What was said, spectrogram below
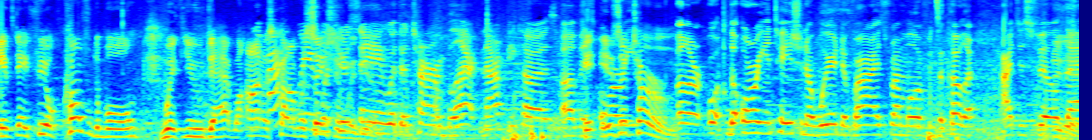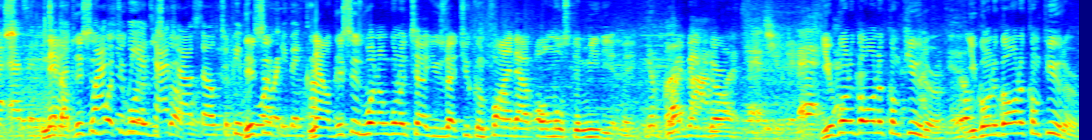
If they feel comfortable with you to have an honest I agree conversation what you're with saying you. with the term black, not because of its It is a term. or, or the orientation of where it divides from or if it's a color. I just feel It that is. as an now, like, this is why what should you're we to attach discover. ourselves to people This who is- already been Now, this is what I'm going to tell you is that you can find out almost immediately. Your right, baby girl? attach you to that. You're going to go on a computer. You're going to go on a computer,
